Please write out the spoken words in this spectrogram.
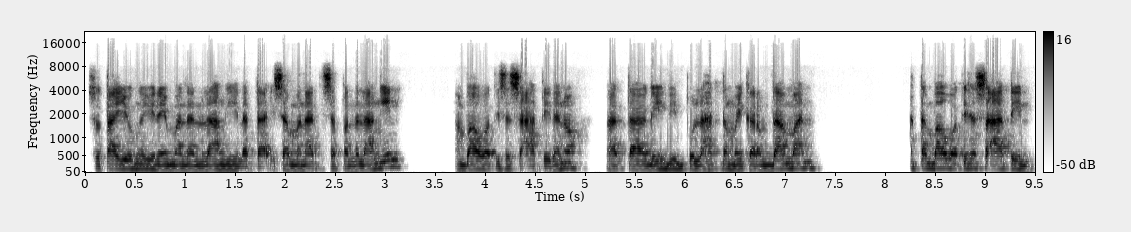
So tayo ngayon ay mananalangin at uh, isama natin sa panalangin ang bawat isa sa atin. Ano? At uh, gayon din po lahat ng may karamdaman at ang bawat isa sa atin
